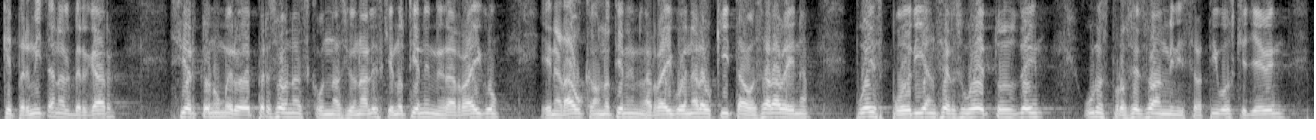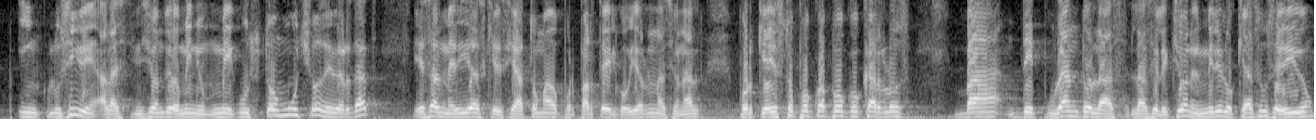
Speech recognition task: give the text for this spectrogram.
que permitan albergar cierto número de personas con nacionales que no tienen el arraigo en Arauca o no tienen el arraigo en Arauquita o Saravena, pues podrían ser sujetos de unos procesos administrativos que lleven inclusive a la extinción de dominio. Me gustó mucho de verdad esas medidas que se ha tomado por parte del gobierno nacional, porque esto poco a poco, Carlos, va depurando las, las elecciones. Mire lo que ha sucedido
